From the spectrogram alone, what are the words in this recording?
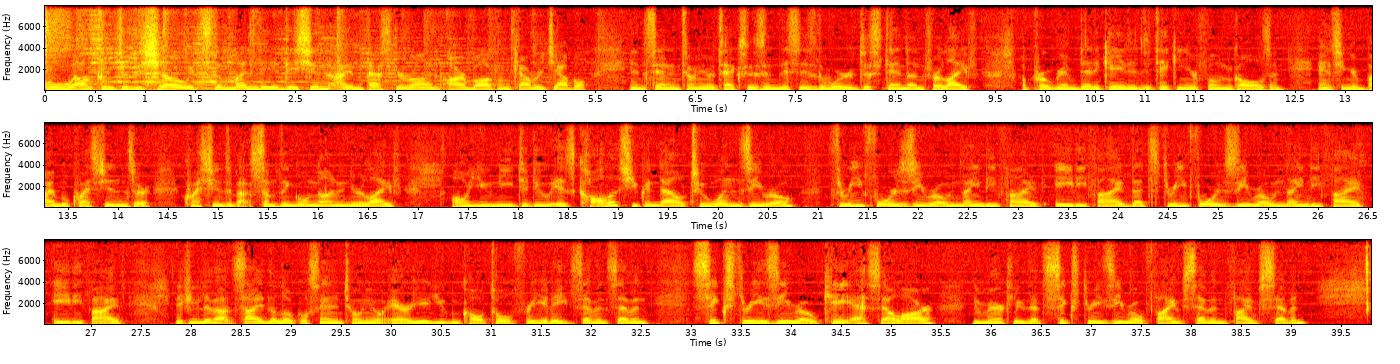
Welcome to the show. It's the Monday edition. I'm Pastor Ron Arbaugh from Calvary Chapel in San Antonio, Texas, and this is the Word to Stand on for Life, a program dedicated to taking your phone calls and answering your Bible questions or questions about something going on in your life. All you need to do is call us. You can dial 210 340 9585. That's 340 9585. If you live outside the local San Antonio area, you can call toll free at 877 630 KSLR. Numerically, that's 630 5757.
